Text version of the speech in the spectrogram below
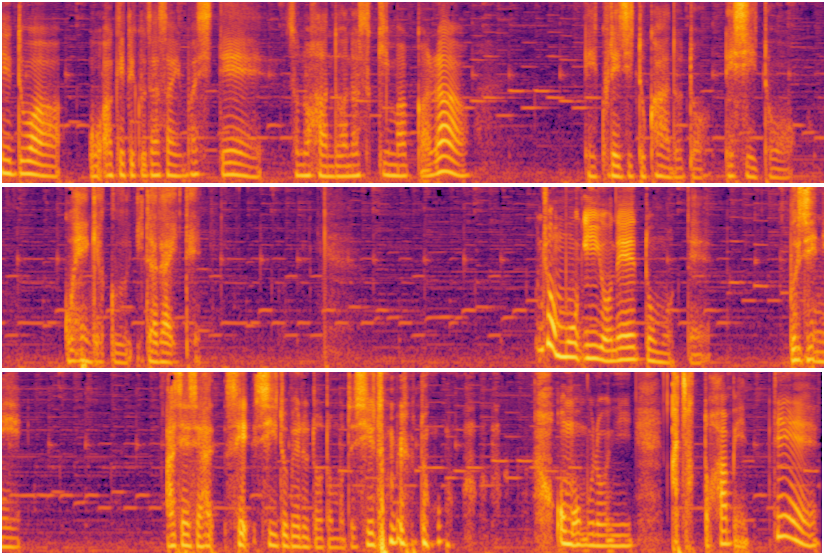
でドアを開けてくださいましてその反動の隙間からえクレジットカードとレシートをご返却いただいて。じゃあもういいよねと思って無事にあ先生シートベルトと思ってシートベルトを おもむろにカチャッとはめて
